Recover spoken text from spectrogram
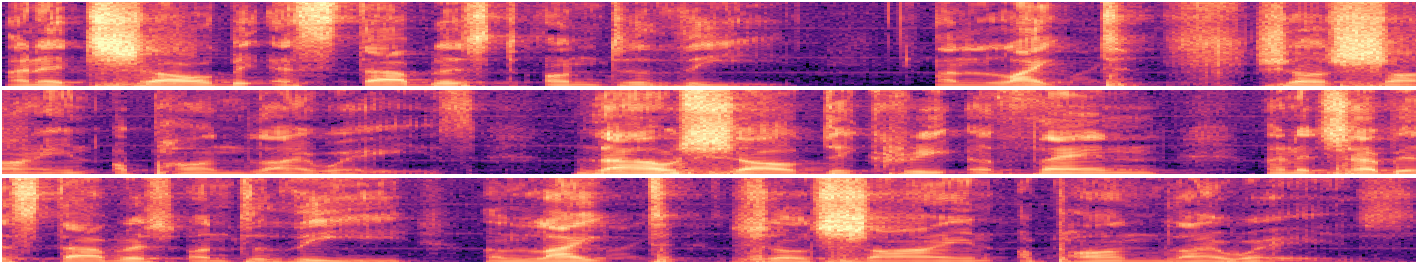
and it shall be established unto thee, and light shall shine upon thy ways. Thou shalt decree a thing, and it shall be established unto thee, and light shall shine upon thy ways.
